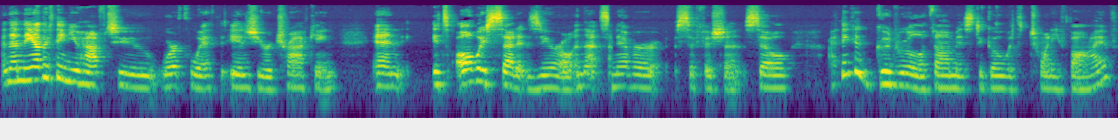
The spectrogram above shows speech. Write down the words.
And then the other thing you have to work with is your tracking. And it's always set at zero, and that's never sufficient. So I think a good rule of thumb is to go with 25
